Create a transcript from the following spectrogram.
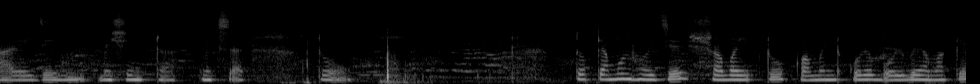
আর এই যে মেশিনটা, মিক্সার। তো তো কেমন হয়েছে সবাই একটু কমেন্ট করে বলবে আমাকে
